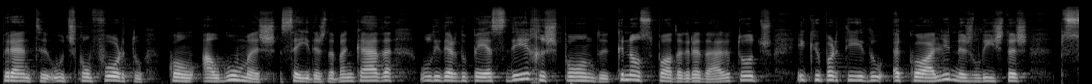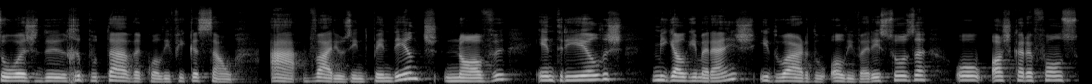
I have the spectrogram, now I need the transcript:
Perante o desconforto com algumas saídas da bancada, o líder do PSD responde que não se pode agradar a todos e que o partido acolhe nas listas pessoas de reputada qualificação. Há vários independentes, nove, entre eles Miguel Guimarães, Eduardo Oliveira e Souza ou Óscar Afonso,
